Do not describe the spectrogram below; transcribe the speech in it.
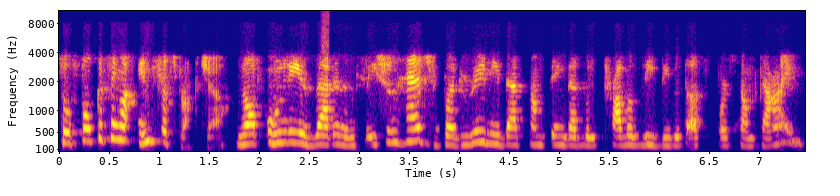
So focusing on infrastructure, not only is that an inflation hedge, but really that's something that will probably be with us for some time.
